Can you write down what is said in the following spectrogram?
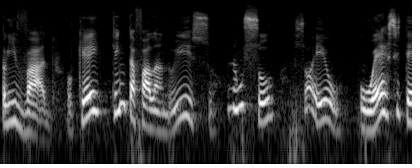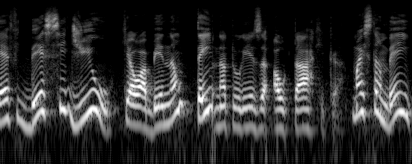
privado, ok? Quem está falando isso não sou só eu. O STF decidiu que a OAB não tem natureza autárquica, mas também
